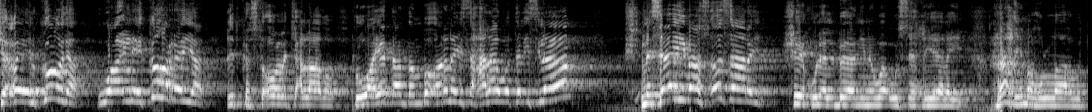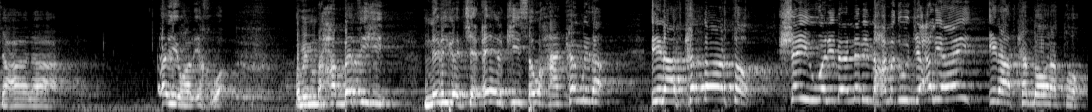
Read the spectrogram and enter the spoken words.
jaceylkooda waa inay ka horeeyaan cid kasta oo la jeclaado riwaayadan dambe odhanaysa xalaawat alislaam nasaa-i baa soo saaray shaykhulalbanina waa uu seex yeelay raximahu llahu tacaala ayuha alikhwa wa min maxabatihi nebiga jaceylkiisa waxaa ka mida inaad ka doorto shay weliba nebi maxamed uu jecel yahay inaad ka doorato.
